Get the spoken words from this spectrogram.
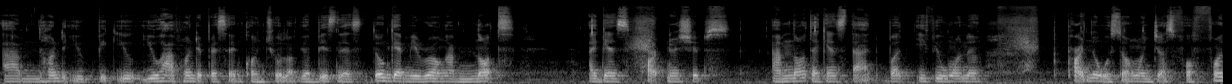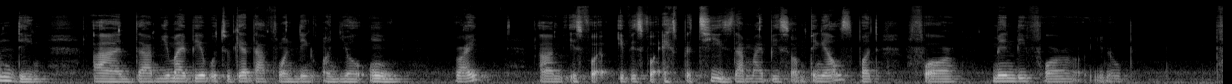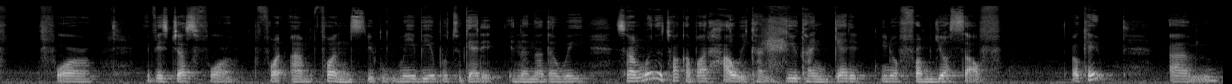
um, you, you, you have 100% control of your business. Don't get me wrong, I'm not against partnerships. I'm not against that. But if you want to partner with someone just for funding, and um, you might be able to get that funding on your own, right? Um, is for if it's for expertise, that might be something else. But for mainly for you know for if it's just for, for um, funds, you may be able to get it in another way. So I'm going to talk about how we can you can get it, you know, from yourself. Okay, um,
